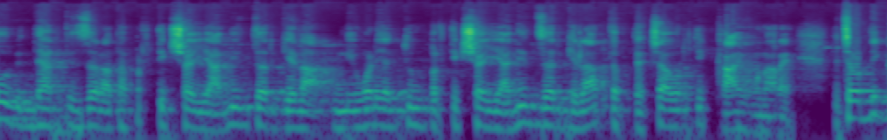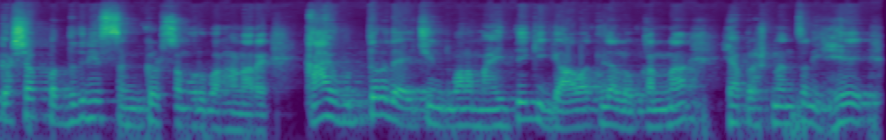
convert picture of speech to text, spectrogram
तो विद्यार्थी जर आता प्रतीक्षा यादीत जर गेला निवड यादीतून प्रतीक्षा यादीत जर गेला तर त्याच्यावरती काय होणार आहे? त्याच्यावरती कशा पद्धतीने हे संकट समोर उभं राहणार आहे? काय उत्तर द्यायची तुम्हाला माहिती आहे की गावातल्या लोकांना ह्या प्रश्नांचं हे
